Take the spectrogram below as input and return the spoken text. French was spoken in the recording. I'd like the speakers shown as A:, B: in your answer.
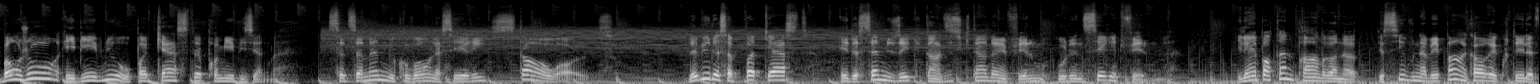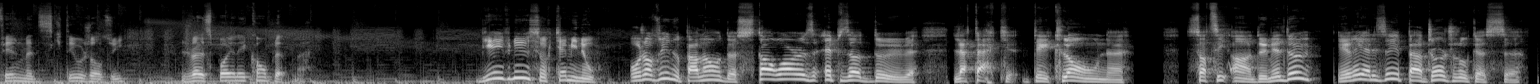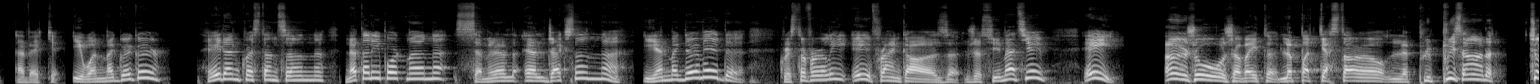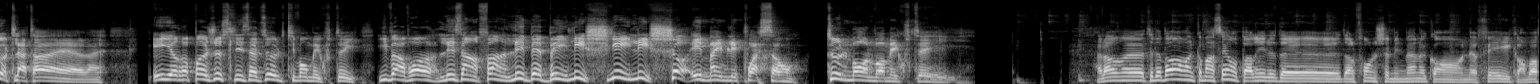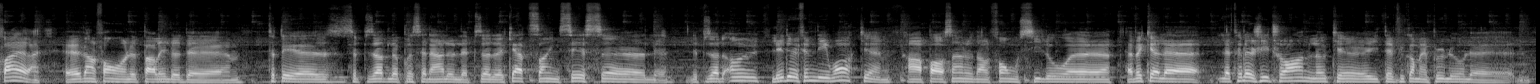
A: Bonjour et bienvenue au podcast Premier Visionnement. Cette semaine, nous couvrons la série Star Wars. Le but de ce podcast est de s'amuser tout en discutant d'un film ou d'une série de films. Il est important de prendre en note que si vous n'avez pas encore écouté le film à discuter aujourd'hui, je vais le spoiler complètement. Bienvenue sur Camino. Aujourd'hui, nous parlons de Star Wars épisode 2, l'attaque des clones, sorti en 2002 et réalisé par George Lucas, avec Ewan McGregor, Hayden Christensen, Natalie Portman, Samuel L. Jackson, Ian McDermott, Christopher Lee et Frank Oz. Je suis Mathieu et un jour, je vais être le podcasteur le plus puissant de toute la Terre. Et il n'y aura pas juste les adultes qui vont m'écouter. Il va y avoir les enfants, les bébés, les chiens, les chats et même les poissons. Tout le monde va m'écouter. Alors, euh, tout d'abord, avant de commencer, on va parler là, de, dans le fond, le cheminement qu'on a fait et qu'on va faire. Euh, dans le fond, on a parlé de tous les euh, épisodes précédents, l'épisode 4, 5, 6, euh, l'épisode 1, les deux films des Walk, en passant, dans le fond aussi, euh, avec euh, la, la trilogie Tron, qui était vu comme un peu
